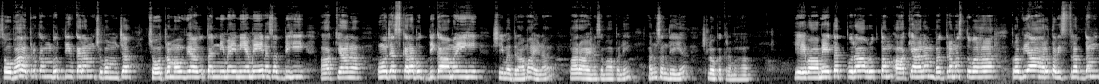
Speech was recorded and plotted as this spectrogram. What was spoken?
सौभातृकं, बुद्धिकरं, शुभं च श्रोत्रमव्यतन्निमे नियमेन सद्भिः। आख्यान, ओजस्करबुद्धिकामैः। श्रीमद् रामायण पारायणसमापने अनुसन्धेय श्लोकक्रमः। एवामेतत् पुरावृत्तम् आख्यानं भद्रमस्तु वः। प्रव्याहर्तविस्रब्धं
